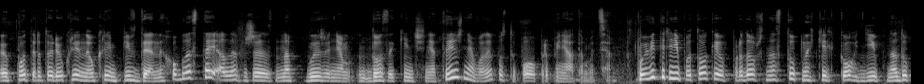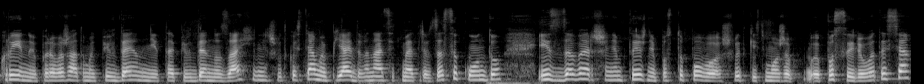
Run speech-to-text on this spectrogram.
е, по території України, окрім південних областей, але вже з наближенням до закінчення тижня вони поступово припинятимуться. Повітряні потоки впродовж наступних кількох діб над Україною переважатимуть південні та південно-західні швидкостями 5-12 метрів за секунду. І з завершенням тижня поступово швидкість може е, посилюватися,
